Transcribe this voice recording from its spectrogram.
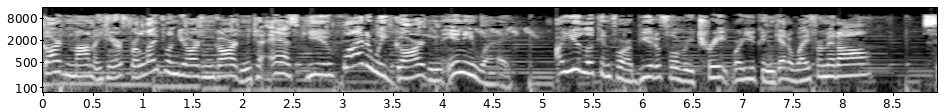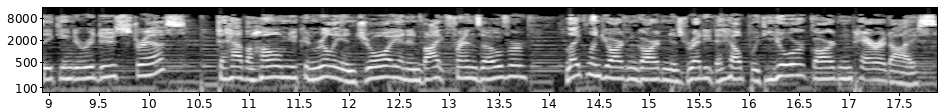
Garden Mama here for Lakeland Yard and Garden to ask you, why do we garden anyway? Are you looking for a beautiful retreat where you can get away from it all? Seeking to reduce stress? To have a home you can really enjoy and invite friends over? Lakeland Yard and Garden is ready to help with your garden paradise.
